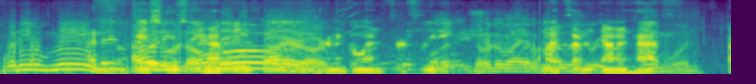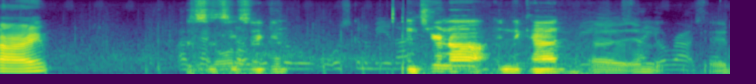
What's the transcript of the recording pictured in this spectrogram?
What do you mean? I didn't do don't so even what's anything own gonna any happen? wrong. We're gonna go in for Well, then fleeting. you Nor should've do I said have I'm gonna that cut it down in half. own one. All right. A 60 second. Since you're not in the CAD, Uh, in, I'm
